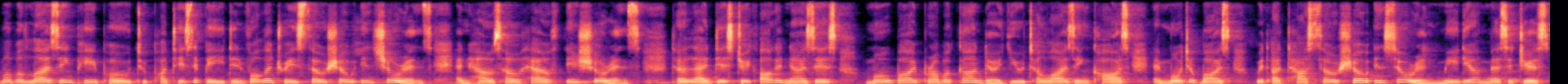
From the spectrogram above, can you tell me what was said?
mobilizing people to participate in voluntary social insurance and household health insurance, Thới Lai District organizes mobile propaganda utilizing cars and motorbikes with attached social insurance media messages.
